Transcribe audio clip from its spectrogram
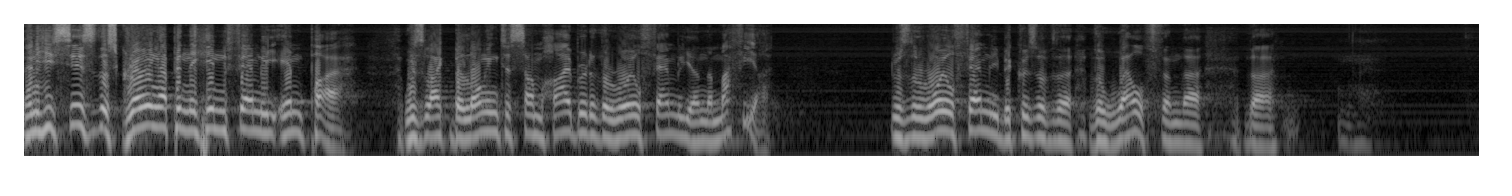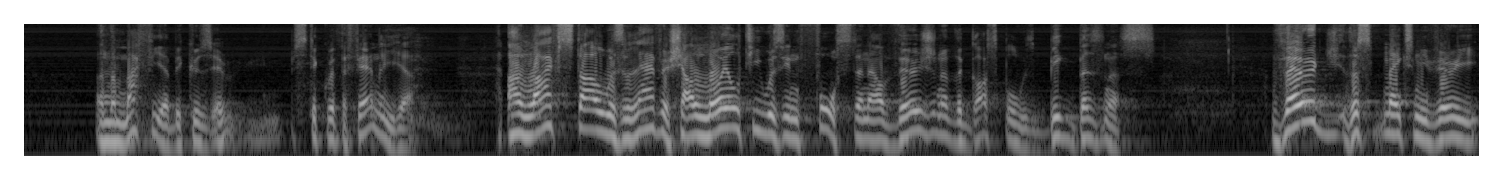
And he says this growing up in the Hinn family empire was like belonging to some hybrid of the royal family and the mafia. It was the royal family because of the, the wealth and the, the, and the mafia because stick with the family here. Our lifestyle was lavish, our loyalty was enforced, and our version of the gospel was big business. Though this makes me very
